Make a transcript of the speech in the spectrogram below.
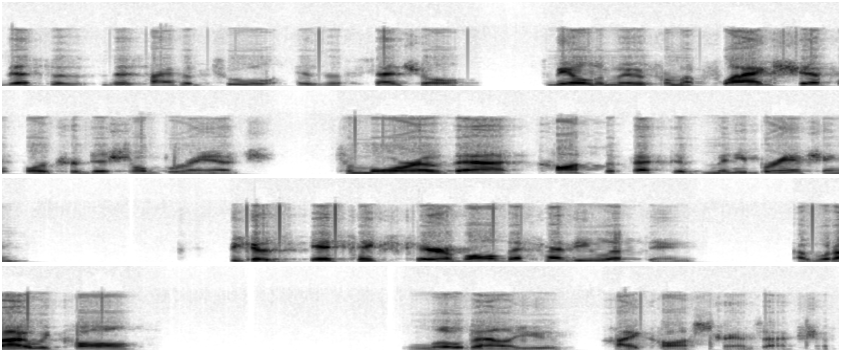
this, is, this type of tool is essential to be able to move from a flagship or traditional branch to more of that cost-effective mini branching because it takes care of all the heavy lifting of what I would call low-value, high-cost transactions.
